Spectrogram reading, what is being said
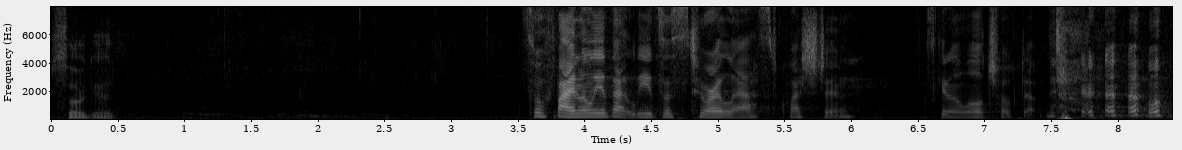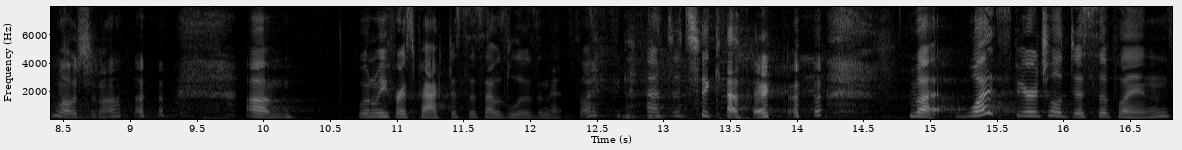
So good. So finally, that leads us to our last question. I was getting a little choked up there, emotional. um, when we first practiced this, I was losing it, so I got it together. but what spiritual disciplines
